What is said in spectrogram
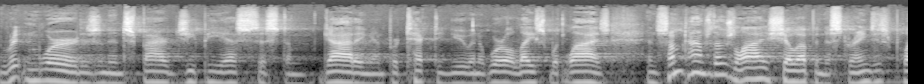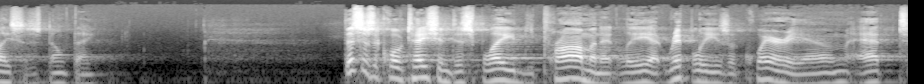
The written word is an inspired GPS system guiding and protecting you in a world laced with lies. And sometimes those lies show up in the strangest places, don't they? This is a quotation displayed prominently at Ripley's Aquarium at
